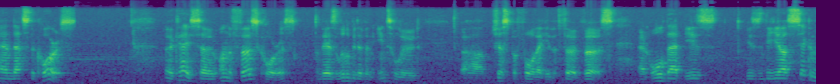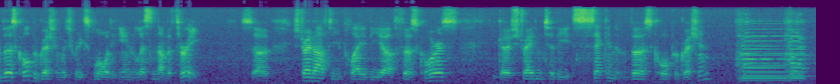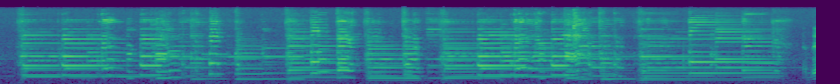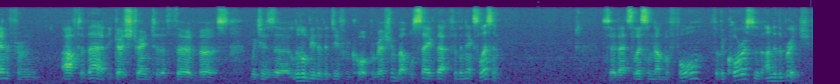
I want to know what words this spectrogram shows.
and that's the chorus. Okay, so on the first chorus, there's a little bit of an interlude uh, just before they hit the third verse, and all that is is the uh, second verse chord progression, which we explored in lesson number three. So straight after you play the uh, first chorus, you go straight into the second verse chord progression. And then from after that, it goes straight into the third verse, which is a little bit of a different chord progression, but we'll save that for the next lesson. So that's lesson number four for the chorus of Under the Bridge.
